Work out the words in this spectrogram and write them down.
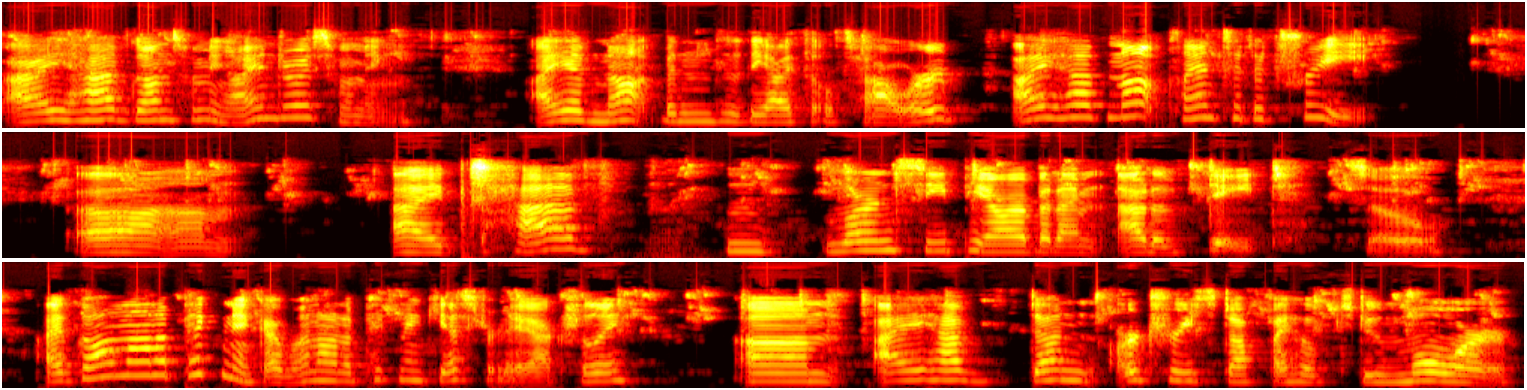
I have gone swimming. I enjoy swimming. I have not been to the Eiffel Tower. I have not planted a tree. Um, I have learned CPR, but I'm out of date. So, I've gone on a picnic. I went on a picnic yesterday, actually. Um, I have done archery stuff. I hope to do more.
